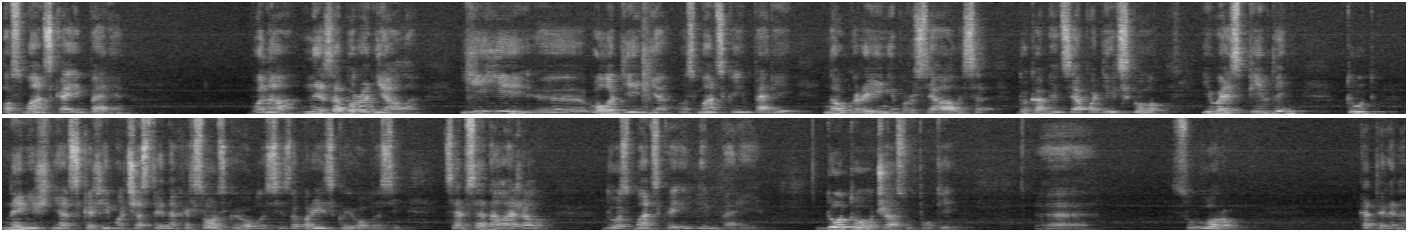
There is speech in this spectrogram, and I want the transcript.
Османська імперія, вона не забороняла її е, володіння Османської імперії на Україні простягалися до Кам'янця-Подільського і весь південь. Тут нинішня, скажімо, частина Херсонської області, Запорізької області, це все належало до Османської імперії. До того часу, поки е, Суворов, Катерина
